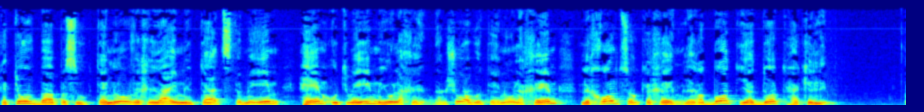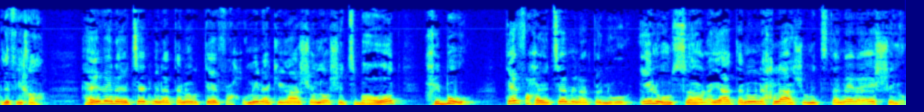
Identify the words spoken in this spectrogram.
כתוב בפסוק, תנור וחיריים יוטץ, טמאים הם וטמאים יהיו לכם. דרשו רבותינו לכם לכל צורככם, לרבות ידות הכלים. לפיכך, האבן היוצאת מן התנור טפח ומן הקירה שלוש אצבעות, חיבור. טפח היוצא מן התנור, אילו הוסר, היה התנור נחלש ומצטנן האש שלו,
